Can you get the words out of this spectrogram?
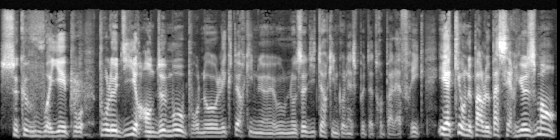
ce que vous voyez, pour, le dire en deux mots pour nos lecteurs ou nos auditeurs qui ne connaissent peut-être pas l'Afrique et à qui on ne parle pas sérieusement,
